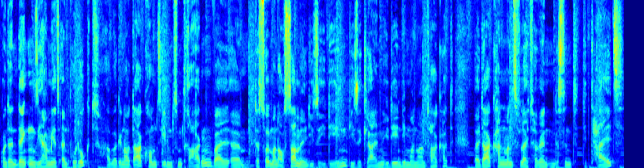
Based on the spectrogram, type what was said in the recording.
Und dann denken, sie haben jetzt ein Produkt, aber genau da kommt es eben zum Tragen, weil ähm, das soll man auch sammeln, diese Ideen, diese kleinen Ideen, die man am Tag hat, weil da kann man es vielleicht verwenden. Das sind Details,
